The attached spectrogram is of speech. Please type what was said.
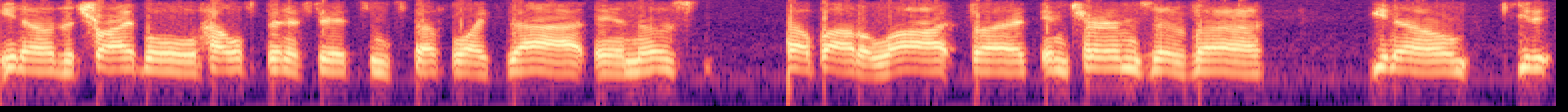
you know the tribal health benefits and stuff like that, and those help out a lot. But in terms of uh, you know get-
